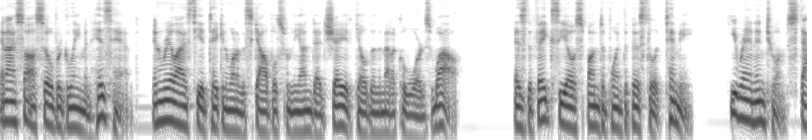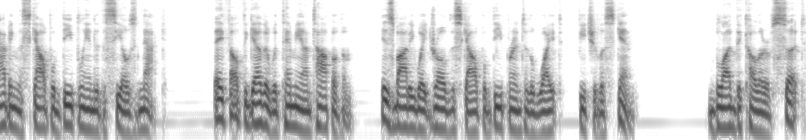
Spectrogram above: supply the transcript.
and I saw a silver gleam in his hand and realized he had taken one of the scalpels from the undead Shay had killed in the medical ward as well. As the fake CO spun to point the pistol at Timmy, he ran into him, stabbing the scalpel deeply into the CO's neck. They fell together with Timmy on top of him. His body weight drove the scalpel deeper into the white, featureless skin. Blood the color of soot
